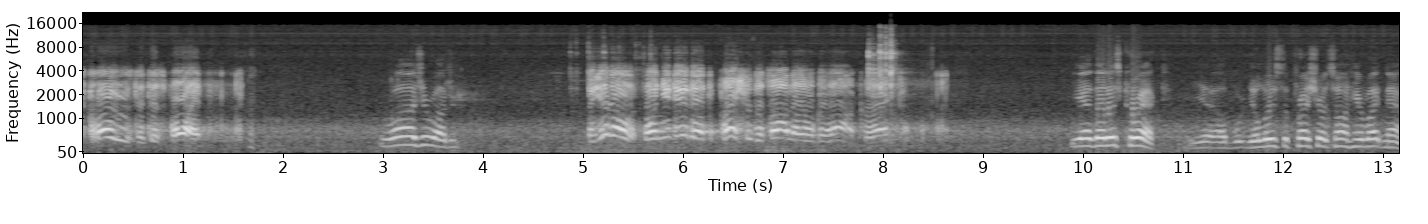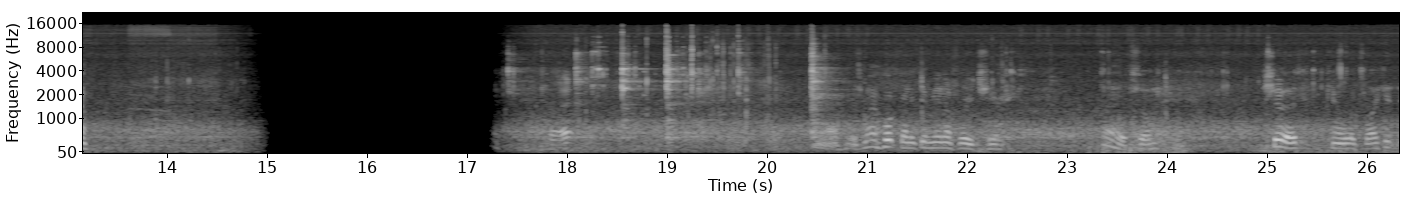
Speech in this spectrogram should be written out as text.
it's closed at this point. Roger, Roger. But you're gonna, when you do that, the pressure that's on there will go out, correct? Yeah, that is correct. Yeah, uh, you'll lose the pressure that's on here right now. Is my hook going to give me enough reach here? I hope so. Should. Kind of looks like it.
